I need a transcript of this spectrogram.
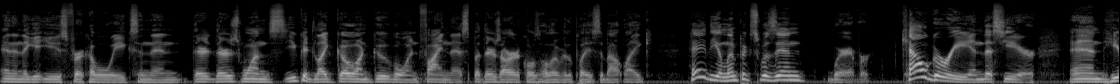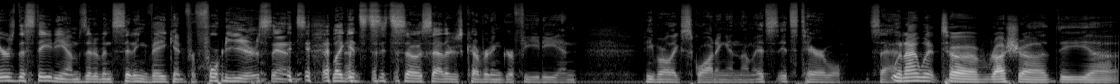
and then they get used for a couple weeks, and then there there's ones you could like go on Google and find this, but there's articles all over the place about like, hey, the Olympics was in wherever. Calgary in this year, and here's the stadiums that have been sitting vacant for 40 years since. like it's it's so sad. They're just covered in graffiti, and people are like squatting in them. It's it's terrible. It's sad. when I went to Russia, the uh,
